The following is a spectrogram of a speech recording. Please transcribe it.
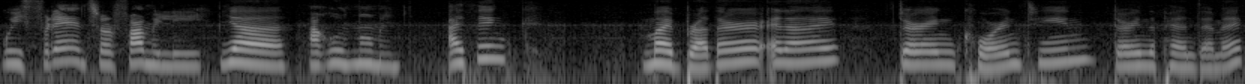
with friends or family, Yeah, a good moment. I think my brother and I, during quarantine, during the pandemic,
